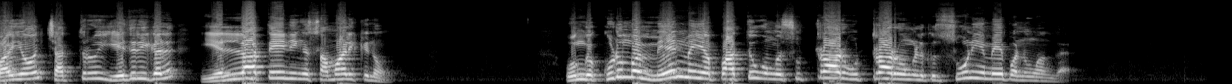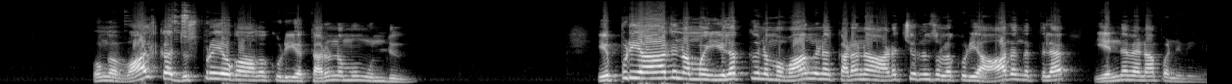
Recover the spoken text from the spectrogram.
பயம் சத்ரு எதிரிகள் எல்லாத்தையும் நீங்கள் சமாளிக்கணும். உங்க குடும்ப மேன்மையை பார்த்து உங்க சுற்றார் உற்றார் உங்களுக்கு சூனியமே பண்ணுவாங்க. உங்க வாழ்க்கை துஷ்பிரயோகம் ஆகக்கூடிய தருணமும் உண்டு. எப்படியாவது நம்ம இலக்கு நம்ம வாங்கின கடனை அடைச்சிடணும்னு சொல்லக்கூடிய ஆதங்கத்துல என்ன வேணா பண்ணுவீங்க.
